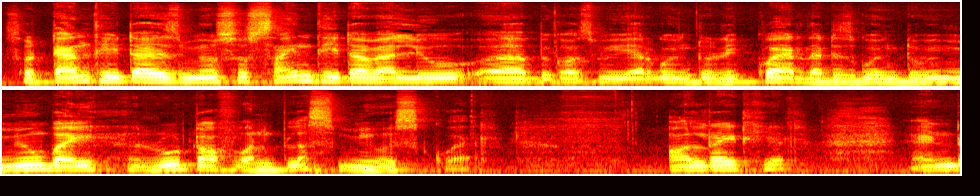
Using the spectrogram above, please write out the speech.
So tan theta is mu. So sine theta value uh, because we are going to require that is going to be mu by root of 1 plus mu square all right here. And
